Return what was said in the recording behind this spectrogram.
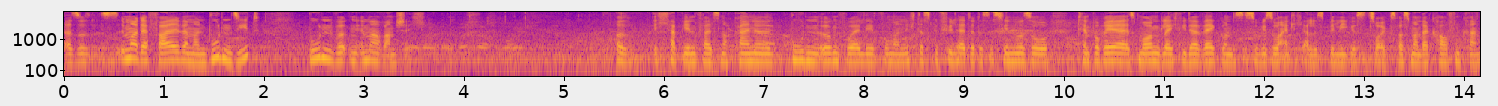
Also es ist immer der Fall, wenn man Buden sieht. Buden wirken immer ramschig. Also ich habe jedenfalls noch keine Buden irgendwo erlebt, wo man nicht das Gefühl hätte, das ist hier nur so temporär, ist morgen gleich wieder weg und es ist sowieso eigentlich alles billiges Zeugs, was man da kaufen kann.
